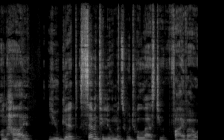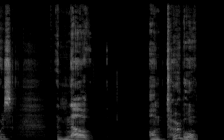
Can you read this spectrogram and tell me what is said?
On high, you get 70 lumens, which will last you 5 hours. And now on turbo,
